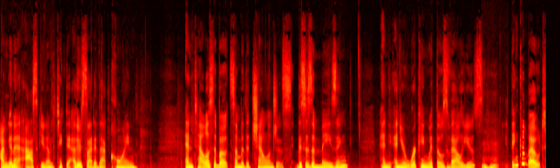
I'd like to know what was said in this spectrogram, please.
I'm going to ask you now to take the other side of that coin and tell us about some of the challenges. This is amazing. And, and you're working with those values. Mm-hmm. Think about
